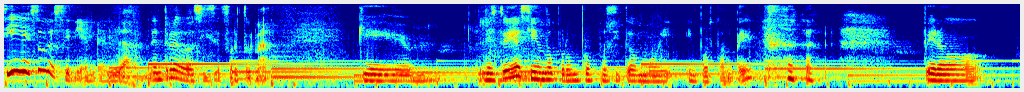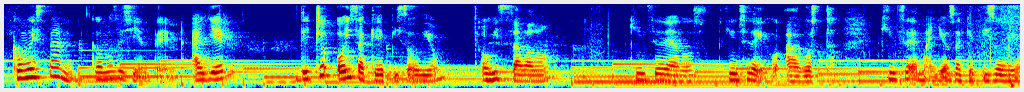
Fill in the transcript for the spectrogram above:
sí, es una serie en realidad, dentro de Dosis de Fortuna, que le estoy haciendo por un propósito muy importante. Pero, ¿cómo están? ¿Cómo se sienten? Ayer, de hecho, hoy saqué episodio. Hoy sábado, 15 de agosto, 15 de agosto, 15 de mayo saqué episodio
